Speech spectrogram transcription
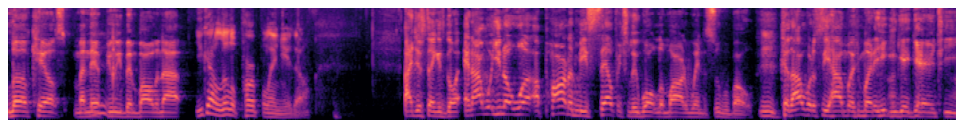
Love Kelce, my nephew. He's been balling out. You got a little purple in you, though. I just think it's going. And I, you know what? A part of me selfishly want Lamar to win the Super Bowl Mm. because I want to see how much money he can get guaranteed.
